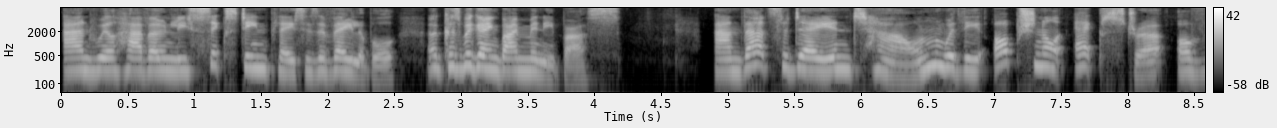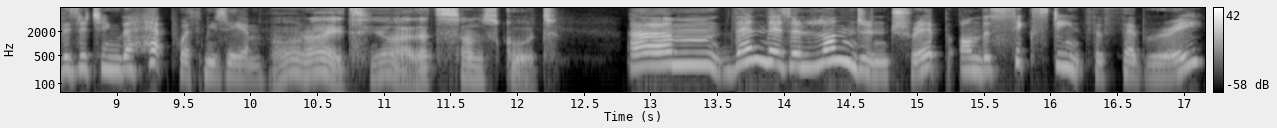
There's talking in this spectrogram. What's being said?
and we'll have only 16 places available because uh, we're going by minibus. And that's a day in town with the optional extra of visiting the Hepworth Museum. All right, yeah, that sounds good. Um, then there's a London trip on the 16th of February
